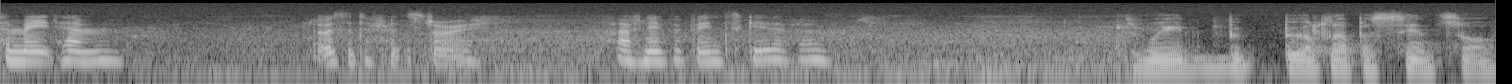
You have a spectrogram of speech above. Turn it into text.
to meet him, it was a different story. I've never been scared of him. we built up a sense of,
